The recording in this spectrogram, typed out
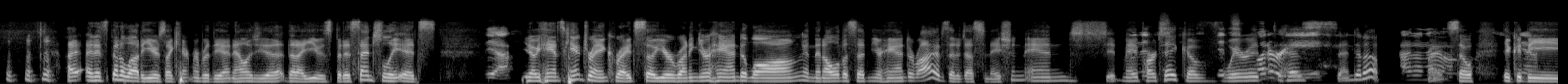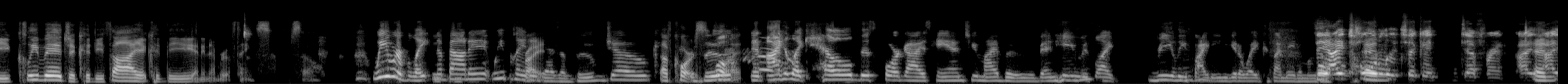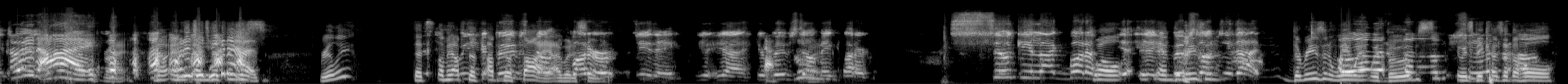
I, and it's been a lot of years. I can't remember the analogy that, that I used, but essentially, it's yeah. you know, hands can't drink, right? So you're running your hand along, and then all of a sudden your hand arrives at a destination, and it may And partake of it's where it has ended up, I don't know. right? So it could Yeah. be cleavage, it could be thigh, it could be any number of things. So We were blatant about it. We played Right. it as a boob joke. of course, Boob, well, and I like held this poor guy's hand to my boob, and he Mhm. was like really Mhm. fighting to get away because I made him. See, I uncomfortable. totally took it different. I, and- I So did I. right? No, and- did you take it as? is- Really? That's I mean up Well, the up the thigh. I would butter, assume. do they? You, yeah, your Yeah. boobs don't Right. make butter. Silky like butter. Well, yeah, yeah, your and the boobs reason- don't do that. The reason we went with Oh, boobs, it was because of the sugar. whole.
